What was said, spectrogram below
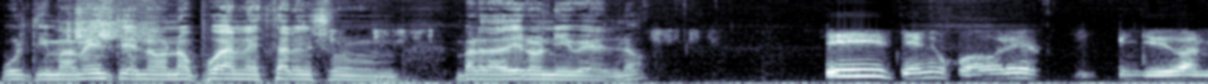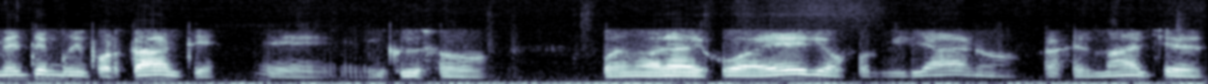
últimamente no, no puedan estar en su verdadero nivel, ¿no? Sí, tienen jugadores individualmente muy importantes, eh, incluso podemos hablar del juego aéreo, Formiliano, Ángel Macher,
